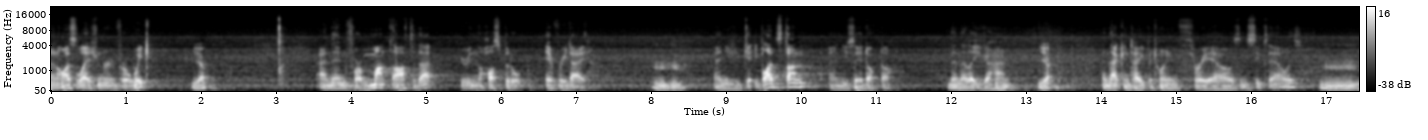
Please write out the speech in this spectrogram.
an isolation room for a week. Yep. And then for a month after that, you're in the hospital every day. Mm-hmm. And you get your bloods done and you see a doctor. Then they let you go home. Yep. And that can take between three hours and six hours Mm.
